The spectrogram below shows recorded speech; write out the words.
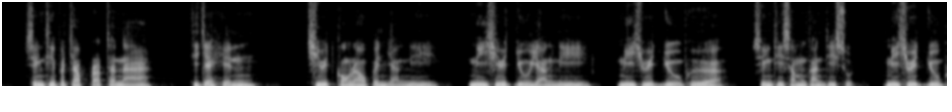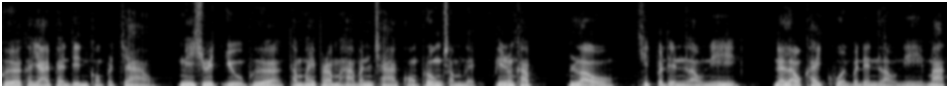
ำสิ่งที่พระเจ้าปรารถนาที่จะเห็นชีวิตของเราเป็นอย่างนี้ มีชีวิตอยู่อย่างนี้ มีชีวิตอยู่เพื่อสิ่งที่สำคัญที่สุด มีชีวิตอยู่เพื่อขยายแผ่นดินของพระเจ้า มีชีวิตอยู่เพื่อทำให้พระมหาบัญชาของพระองค์สำเร็จ พี่น้องครับ เราคิดประเด็นเหล่านี้ และเราไข้ควรประเด็นเหล่านี้มาก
